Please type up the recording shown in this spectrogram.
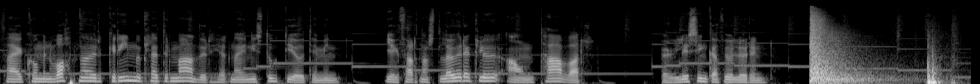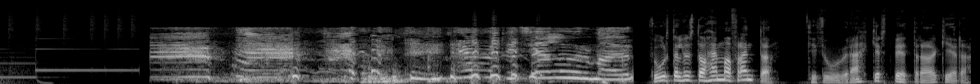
það er komin vopnaður grímuklættur maður hérna inn í stúdíóðu til mín. Ég þarnast lögreglu án sjálfur maður. Þú ert að hlusta á hemma frænda, því þú verður ekkert betra að gera.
